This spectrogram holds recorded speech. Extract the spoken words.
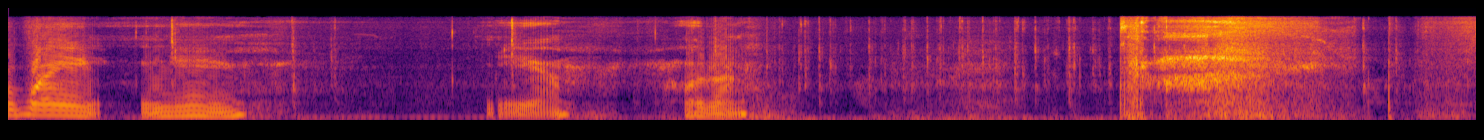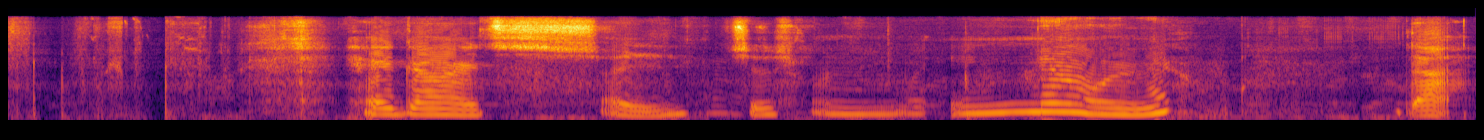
Oh wait, yeah, yeah. Hold on. Hey guys, I just want to let you know that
